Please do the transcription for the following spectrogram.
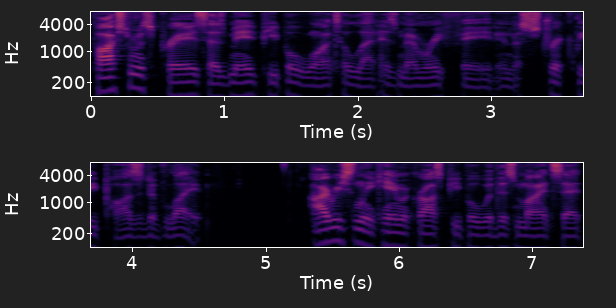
posthumous praise has made people want to let his memory fade in a strictly positive light. I recently came across people with this mindset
